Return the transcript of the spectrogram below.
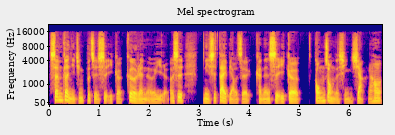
身份已经不只是一个个人而已了，而是你是代表着可能是一个。公众的形象，然后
